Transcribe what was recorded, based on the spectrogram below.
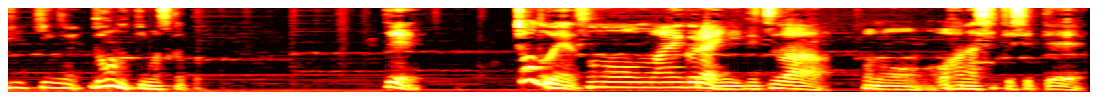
返金がどうなっていますかと。で、ちょうどね、その前ぐらいに実は、このお話ってしてて、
